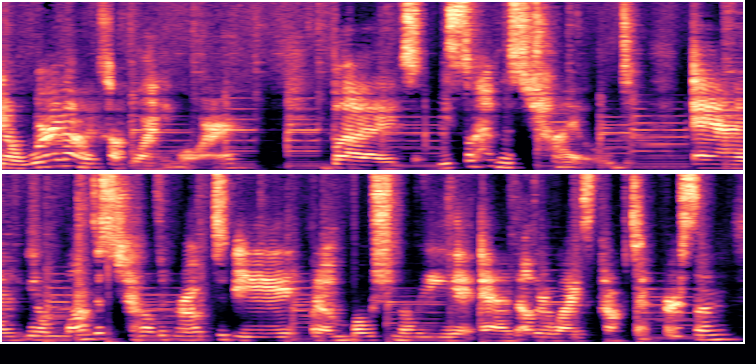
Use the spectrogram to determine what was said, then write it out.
know, we're not a couple anymore, but we still have this child. And, you know, we want this child to grow up to be an emotionally and otherwise competent person.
